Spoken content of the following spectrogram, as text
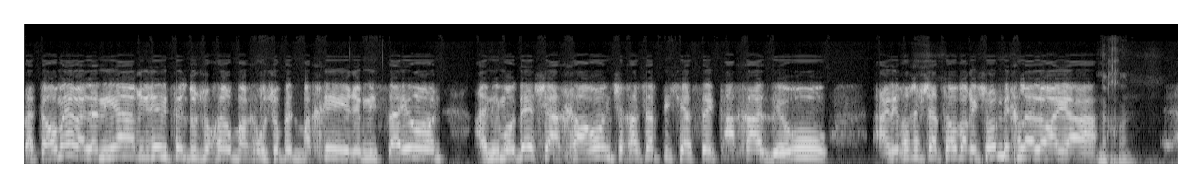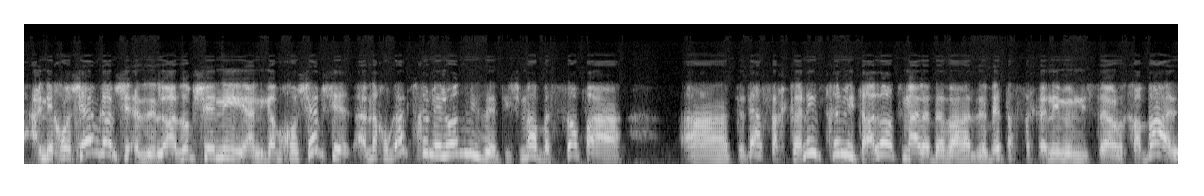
ואתה אומר על הנייר, בכ- הוא שופט בכיר, עם ניסיון. אני מודה שהאחרון שחשבתי שיעשה ככה זה הוא. אני חושב שהצהוב הראשון בכלל לא היה. נכון. אני חושב גם ש... לא, עזוב שני, אני גם חושב שאנחנו גם צריכים ללמוד מזה. תשמע, בסוף ה... ה... אתה יודע, השחקנים צריכים להתעלות מעל הדבר הזה, בטח שחקנים עם ניסיון, חבל.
